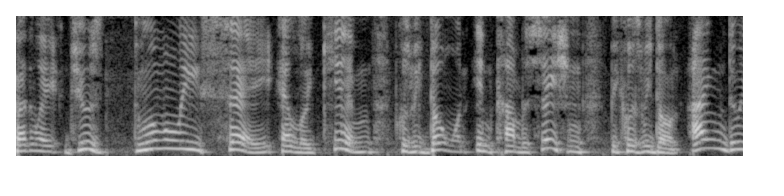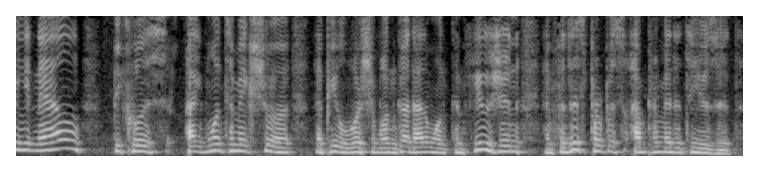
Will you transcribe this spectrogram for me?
by the way, Jews normally say Elohim because we don't want in conversation because we don't. I'm doing it now because I want to make sure that people worship one God. I don't want confusion, and for this purpose, I'm permitted to use it.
